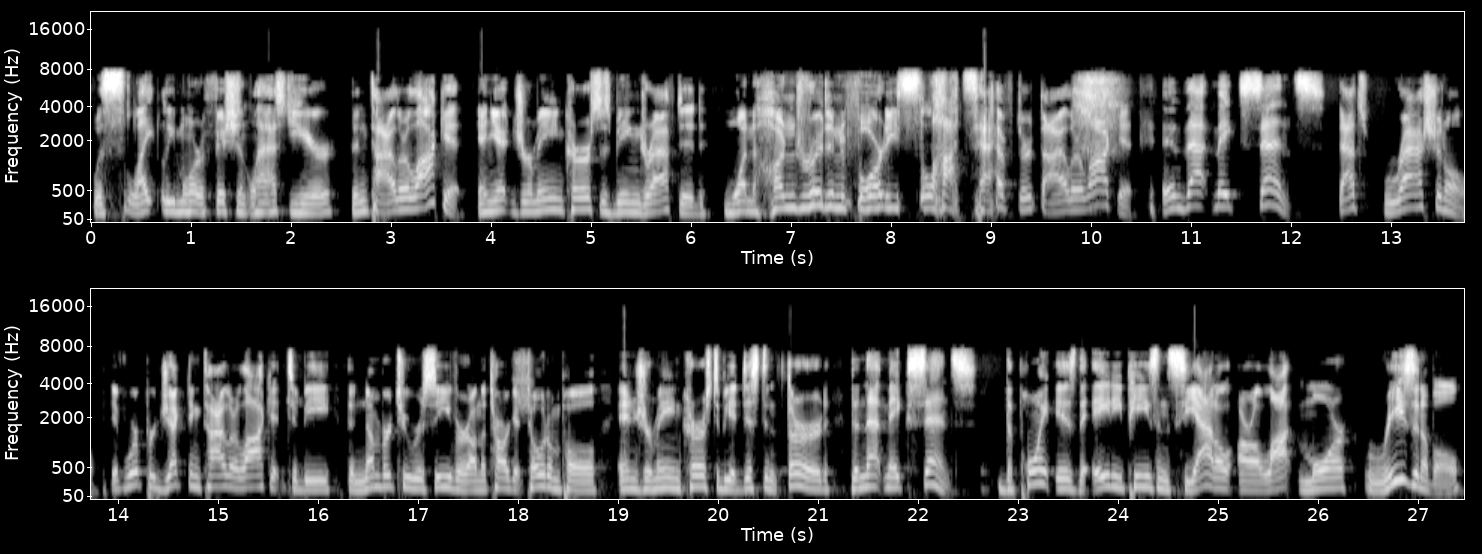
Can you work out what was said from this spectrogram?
was slightly more efficient last year than Tyler Lockett. And yet Jermaine Kearse is being drafted 140 slots after Tyler Lockett. And that makes sense That's rational. If we're projecting Tyler Lockett to be the number two receiver on the target totem pole and Jermaine Kearse to be a distant third, then that makes sense. The point is the ADPs in Seattle are a lot more reasonable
